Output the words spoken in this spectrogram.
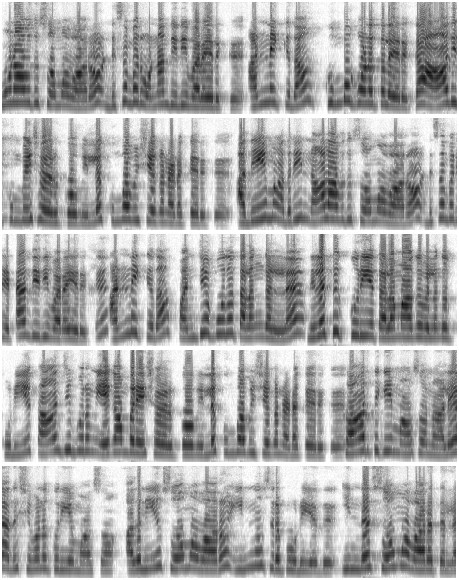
மூணாவது சோமவாரம் டிசம்பர் ஒன்னாம் தேதி வர இருக்கு. அன்னைக்கு தான் கும்பகோணத்துல இருக்க ஆதி கும்பேஸ்வரர் கோவில்ல கும்பாபிஷேகம் நடக்க இருக்கு. அதே மாதிரி நாலாவது சோமவாரம் டிசம்பர் எட்டாம் தேதி வரை இருக்கு. அன்னைக்குதான் பஞ்சபூத தலங்கள்ல நிலத்துக்குரிய தலமாக விளங்கக்கூடிய காஞ்சிபுரம் ஏகாம்பரேஸ்வரர் கோவில்ல கும்பாபிஷேகம் நடக்க இருக்கு. கார்த்திகை மாசம்னாலே அது சிவனுக்குரிய மாசம். அதுலயும் சோமவாரம் இன்னும் சிறப்பு உடையது இந்த சோமவாரத்துல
